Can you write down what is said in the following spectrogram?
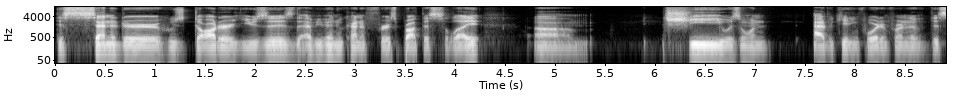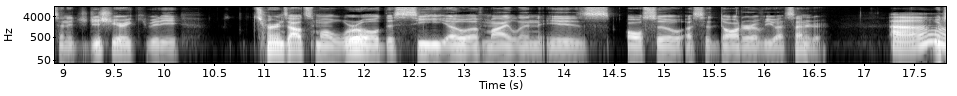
this senator whose daughter uses the EpiPen, who kind of first brought this to light, um, she was the one advocating for it in front of the Senate Judiciary Committee. Turns out, small world, the CEO of Mylan is also a daughter of a U.S. senator, Oh, which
